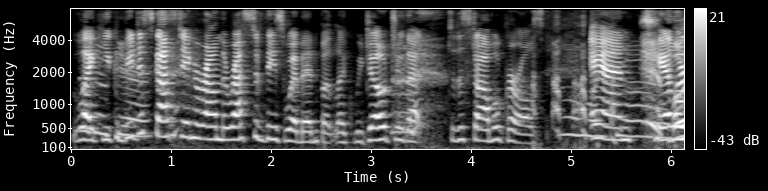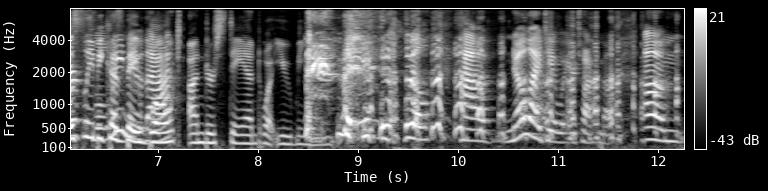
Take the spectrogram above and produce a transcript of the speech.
Like you can be disgusting around the rest of these women, but like we don't do that to the Stobble girls. Oh and Taylor Mostly fully because they knew that. won't understand what you mean. will have no idea what you're talking about. Um,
